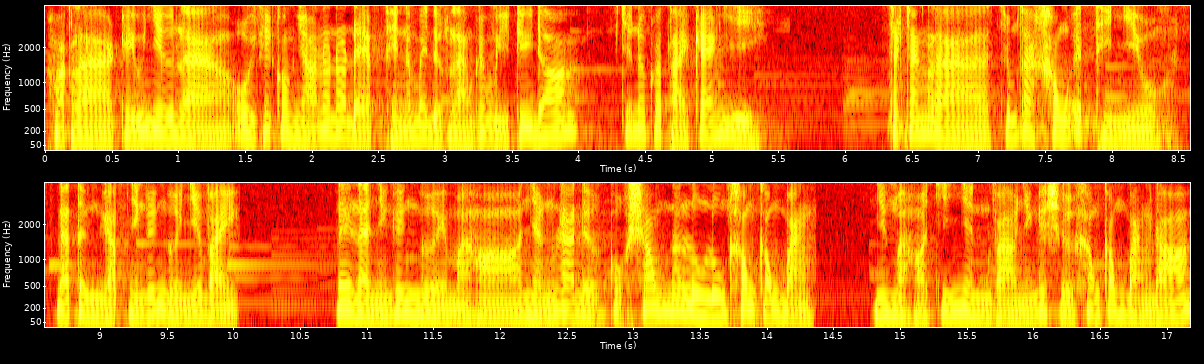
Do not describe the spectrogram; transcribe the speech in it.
Hoặc là kiểu như là, ôi cái con nhỏ đó nó đẹp thì nó mới được làm cái vị trí đó, chứ nó có tài cán gì chắc chắn là chúng ta không ít thì nhiều đã từng gặp những cái người như vậy. Đây là những cái người mà họ nhận ra được cuộc sống nó luôn luôn không công bằng, nhưng mà họ chỉ nhìn vào những cái sự không công bằng đó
